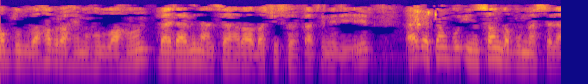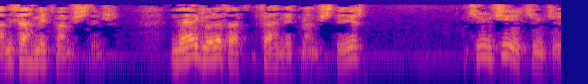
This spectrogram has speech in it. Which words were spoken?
Abdülvəhab rahimehullahın Bədəvi ilə Səhradakı söhbətini deyir. Həqiqətən bu insan da bu məsələni fəhm etməmişdir. Nəyə görə fəhm etməmişdir? Çünki, çünki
